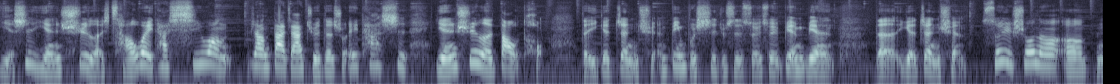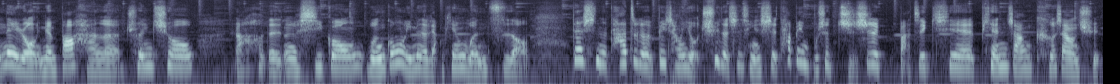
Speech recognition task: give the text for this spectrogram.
也是延续了曹魏他希望让大家觉得说，哎，他是延续了道统的一个政权，并不是就是随随便便的一个政权。所以说呢，呃，内容里面包含了春秋。然后的那个西宫文宫里面的两篇文字哦，但是呢，它这个非常有趣的事情是，它并不是只是把这些篇章刻上去，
